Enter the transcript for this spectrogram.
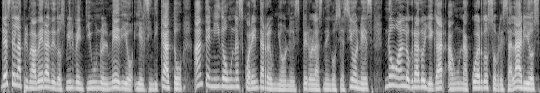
Desde la primavera de 2021, el medio y el sindicato han tenido unas 40 reuniones, pero las negociaciones no han logrado llegar a un acuerdo sobre salarios,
